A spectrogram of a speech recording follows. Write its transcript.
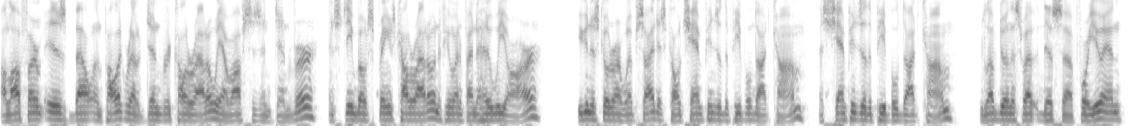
Our law firm is Bell and Pollock. We're out of Denver, Colorado. We have offices in Denver and Steamboat Springs, Colorado. And if you want to find out who we are, you can just go to our website. It's called championsofthepeople.com. That's championsofthepeople.com. We love doing this this uh, for you. And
